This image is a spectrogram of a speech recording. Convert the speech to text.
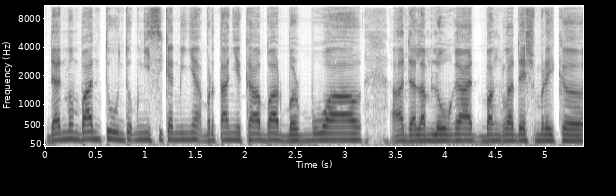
dan membantu untuk mengisikan minyak bertanya khabar, berbual uh, dalam logat Bangladesh mereka.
